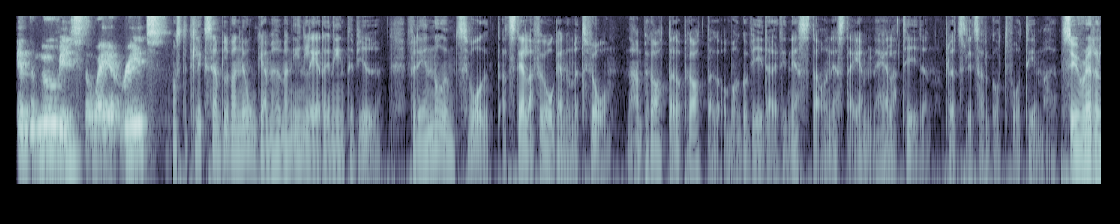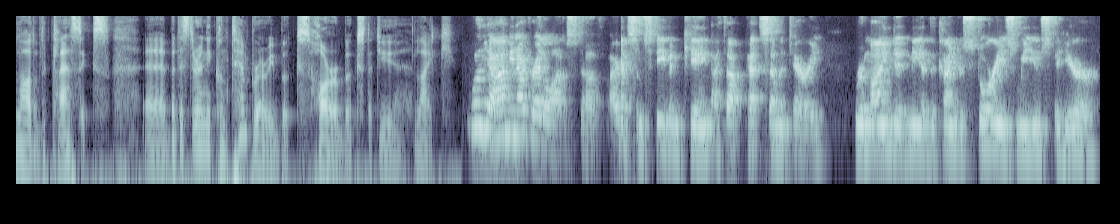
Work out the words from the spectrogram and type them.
in the movies the way it reads. Måste till exempel vara noga med hur man inleder en intervju, för det är enormt svårt att ställa fråga nummer två när han pratar och pratar och bara går vidare till nästa och nästa ämne hela tiden. Plötsligt så har det gått två timmar. So you read a lot of the classics, uh, but is there any contemporary books, horror books that you like? Well, yeah, I mean, I've read a lot of stuff. I read some Stephen King. I thought Pet Cemetery reminded me of the kind of stories we used to hear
